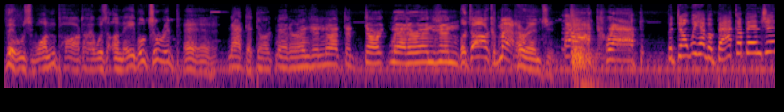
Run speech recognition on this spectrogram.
there was one part I was unable to repair. Not the dark matter engine, not the dark matter engine. The dark matter engine. Ah, crap. But don't we have a backup engine?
